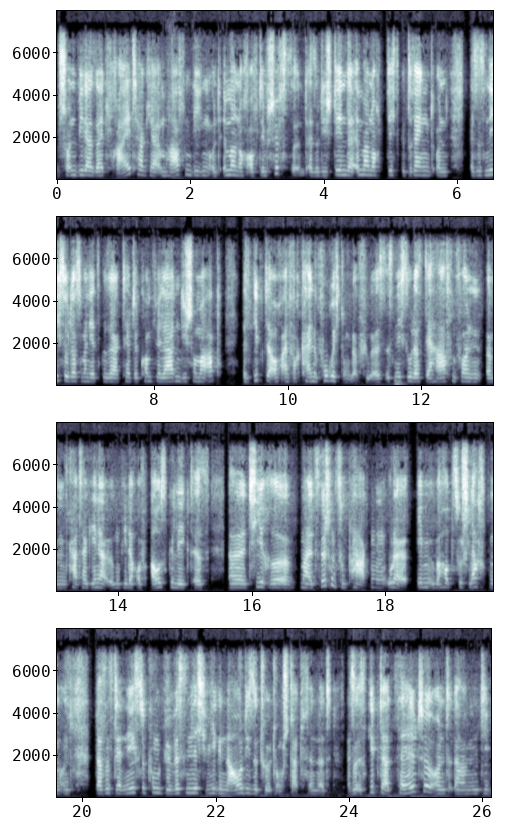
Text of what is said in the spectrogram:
schon wieder seit Freitag ja im Hafen liegen und immer noch auf dem Schiff sind. Also die stehen da immer noch dicht gedrängt und es ist nicht so, dass man jetzt gesagt hätte, kommt, wir laden die schon mal ab. Es gibt da auch einfach keine Vorrichtung dafür. Es ist nicht so, dass der Hafen von ähm, Cartagena irgendwie darauf ausgelegt ist, äh, Tiere mal zwischenzuparken oder eben überhaupt zu schlachten. Und das ist der nächste Punkt. Wir wissen nicht, wie genau diese Tötung stattfindet. Also es gibt da Zelte und ähm, die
